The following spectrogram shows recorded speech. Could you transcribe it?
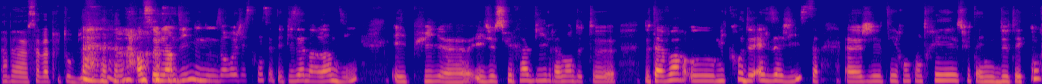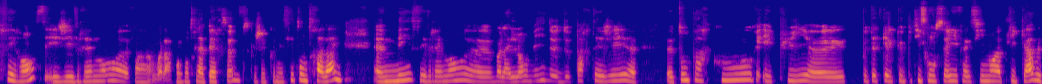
Ah bah, ça va plutôt bien. en ce lundi, nous nous enregistrons cet épisode un lundi. Et puis, euh, et je suis ravie vraiment de, te, de t'avoir au micro de Elles agissent. Euh, j'ai été rencontrée suite à une de tes conférences et j'ai vraiment euh, voilà, rencontré la personne parce que je connaissais ton travail. mais c'est vraiment voilà, l'envie de, de partager ton parcours et puis euh, peut-être quelques petits conseils facilement applicables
